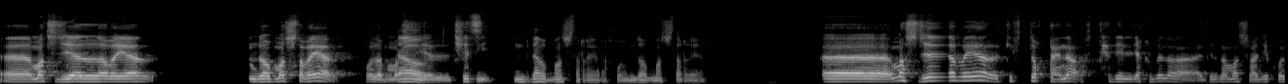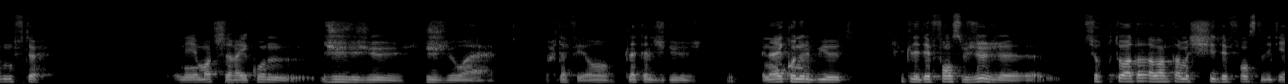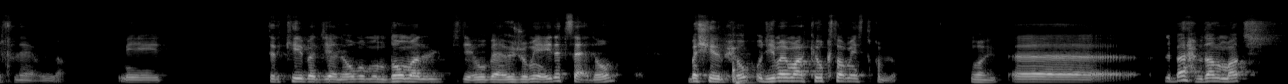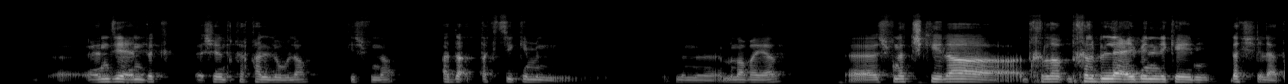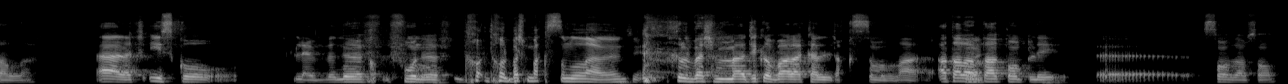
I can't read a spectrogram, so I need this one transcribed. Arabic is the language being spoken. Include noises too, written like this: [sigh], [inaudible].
آه، ماتش ديال الريال نبداو بماتش الريال ولا بماتش. ديال تشيلسي؟ نبداو بماتش الريال أخويا نبداو بماتش الريال آه، ماتش ديال الريال كيف توقعنا؟ في التحليل اللي قبل قلنا ماتش غادي يكون مفتوح. يعني ماتش غيكون جوج جوج جوج واحد. وحدة فيهم ثلاثة لجوج. يعني غيكونوا البيوت. حيت les défenses بجوج surtout اتلانتا ماشي شي défense اللي تيخلع ولا. mais التركيبه ديالهم والمنظومه اللي تلعبوا بها هجومية هي اللي تساعدهم باش يربحوا وديما يماركيو أكثر ما يستقبلوا. oui. آه، البارح بدا الماتش آه، عندي عندك 20 دقيقة الأولى كي شفنا أداء تكتيكي من من من الريال. آه، شفنا التشكيلة دخل دخل باللاعبين اللي كاينين. داكشي اللي عطا الله. آه داك إيسكو لعب neuf faux neuf دخل دخل باش ما قسم الله فهمتي؟ [laughs] دخل باش ما ديك البركة اللي قسم الله. أتلانتا complet sans absent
